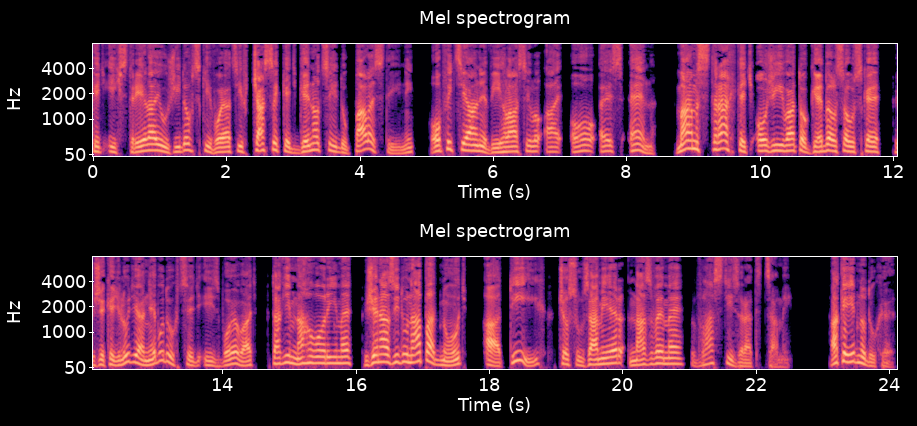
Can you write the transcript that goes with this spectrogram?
keď ich strieľajú židovskí vojaci v čase, keď genocídu Palestíny oficiálne vyhlásilo aj OSN. Mám strach, keď ožíva to Gebelsovské, že keď ľudia nebudú chcieť ísť bojovať, tak im nahovoríme, že nás idú napadnúť a tých, čo sú zamier, nazveme vlastizradcami. Aké jednoduché.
